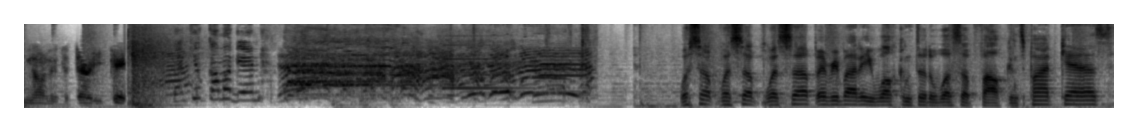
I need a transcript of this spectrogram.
known as the Dirty Pig. Thank you. Come again. What's up? What's up? What's up, everybody? Welcome to the What's Up Falcons podcast.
